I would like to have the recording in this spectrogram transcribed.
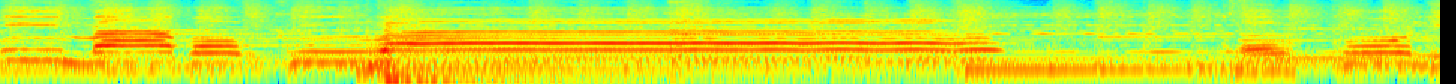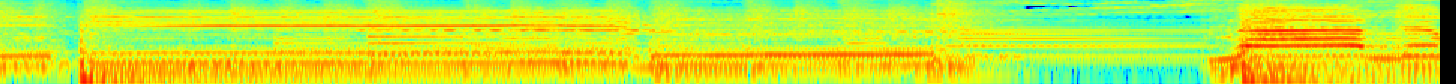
今僕はここにいる。なんで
